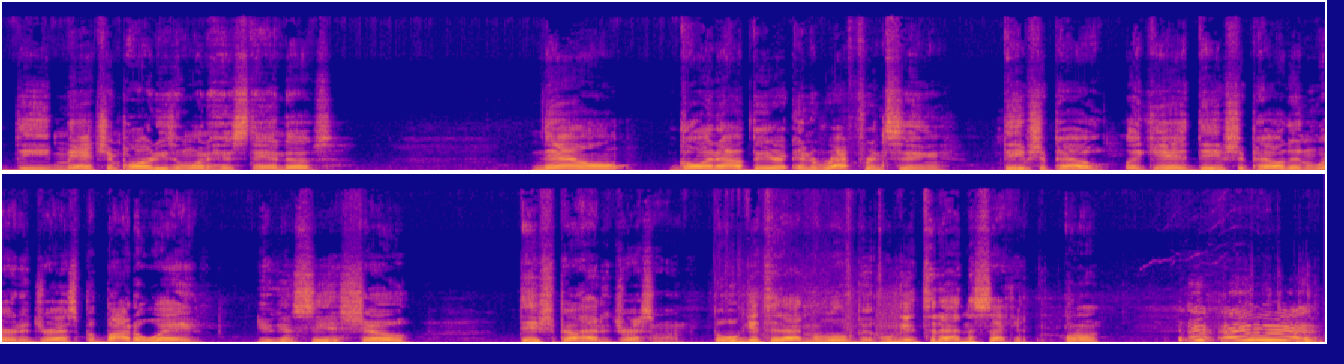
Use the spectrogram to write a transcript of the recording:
the mansion parties in one of his stand-ups now going out there and referencing Dave Chappelle. Like, yeah, Dave Chappelle didn't wear the dress, but by the way, you can see a show. Dave Chappelle had a dress on. But we'll get to that in a little bit. We'll get to that in a second. Hold on. Mm-mm.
